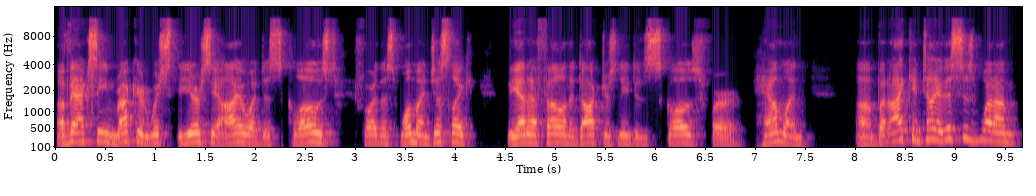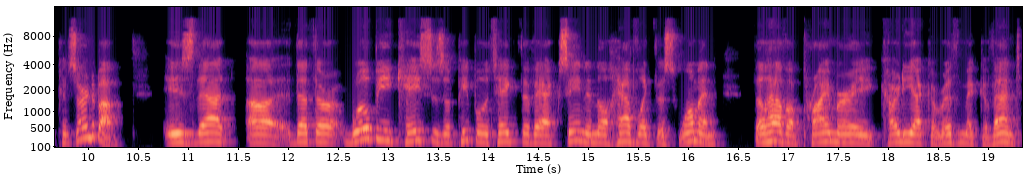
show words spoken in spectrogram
a vaccine record, which the University of Iowa disclosed for this woman, just like the NFL and the doctors need to disclose for Hamlin. Uh, but I can tell you, this is what I'm concerned about: is that uh, that there will be cases of people who take the vaccine and they'll have, like this woman, they'll have a primary cardiac arrhythmic event,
